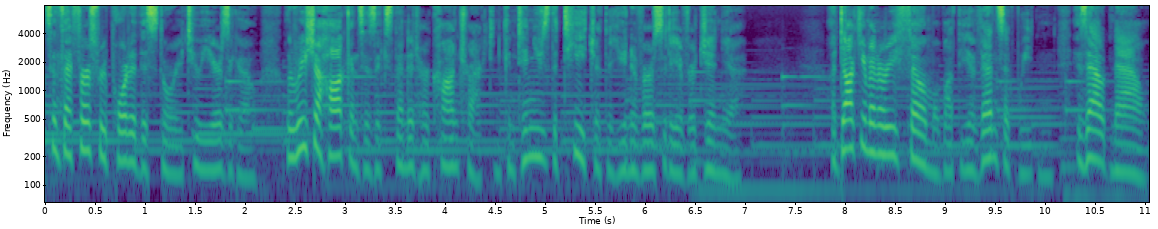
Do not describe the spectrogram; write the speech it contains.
Since I first reported this story two years ago, Larycia Hawkins has extended her contract and continues to teach at the University of Virginia. A documentary film about the events at Wheaton is out now.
